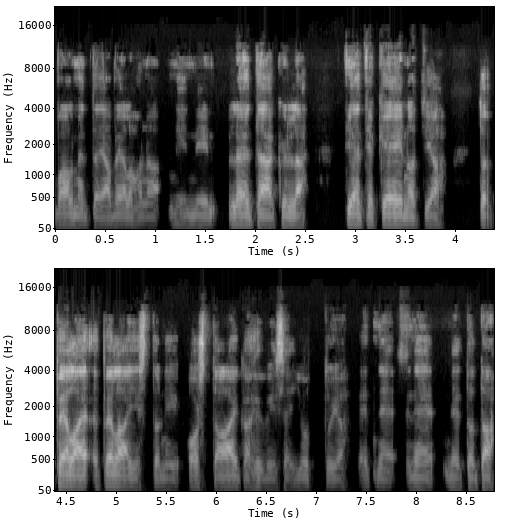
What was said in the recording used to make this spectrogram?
valmentajavelhona, niin, niin löytää kyllä tiet ja keinot. Ja tuo pela- pelaajistoni niin ostaa aika hyvin sen juttuja, että ne, ne, ne tota,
